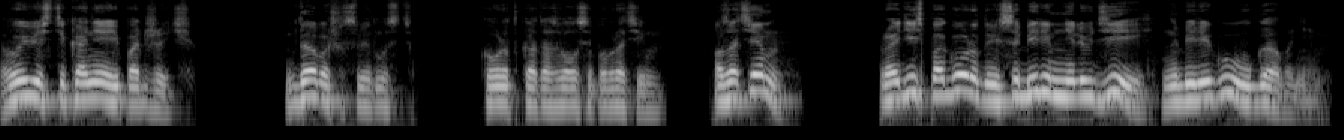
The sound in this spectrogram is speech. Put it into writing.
вывести коней и поджечь». «Да, ваша светлость», — коротко отозвался побратим. «А затем пройдись по городу и собери мне людей на берегу у гавани».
